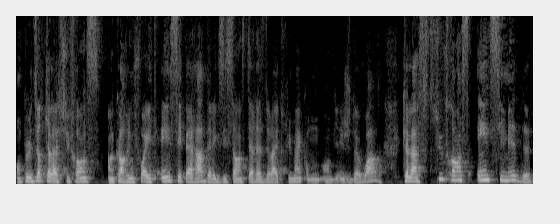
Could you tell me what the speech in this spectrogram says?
on peut dire que la souffrance, encore une fois, est inséparable de l'existence terrestre de l'être humain, comme on vient juste de voir, que la souffrance intimide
